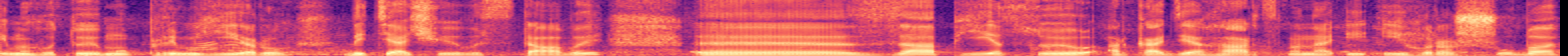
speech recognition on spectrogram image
І ми готуємо прем'єру дитячої вистави е, за п'єсою Аркадія Гарцмана і Ігора Шуба.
